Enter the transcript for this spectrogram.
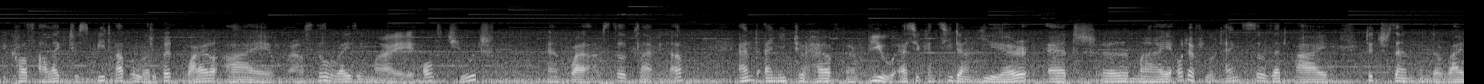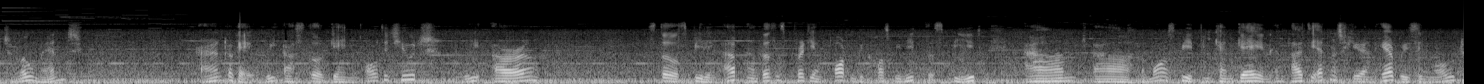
because I like to speed up a little bit while I'm uh, still raising my altitude and while I'm still climbing up and I need to have a view as you can see down here at uh, my outer fuel tanks so that I ditch them in the right moment. And okay we are still gaining altitude. We are still speeding up and this is pretty important because we need the speed. And uh, the more speed we can gain inside the atmosphere and air breathing mode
